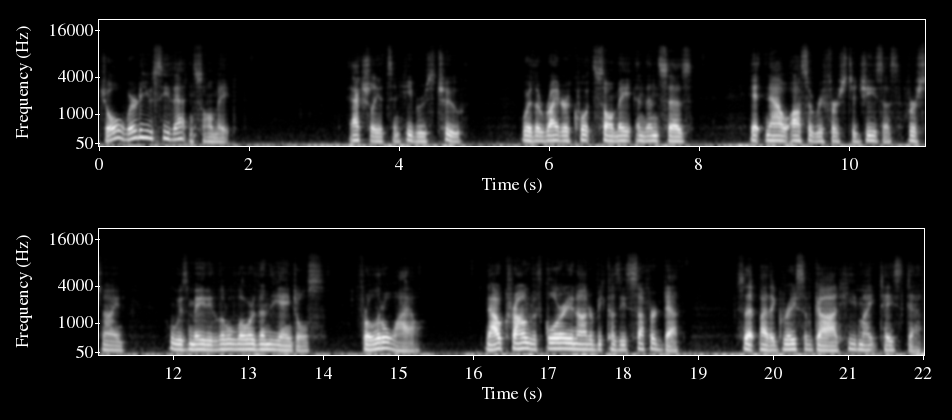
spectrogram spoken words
Joel, where do you see that in 8? Actually, it's in Hebrews 2, where the writer quotes 8 and then says, It now also refers to Jesus, verse 9, who was made a little lower than the angels for a little while, now crowned with glory and honor because he suffered death, so that by the grace of God he might taste death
